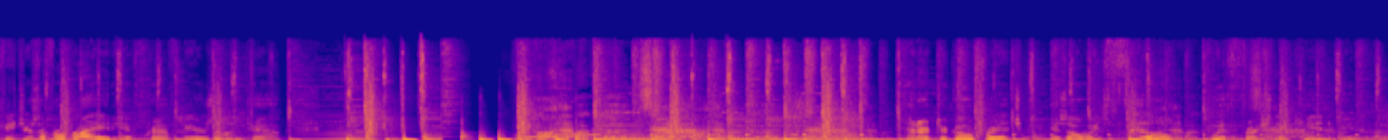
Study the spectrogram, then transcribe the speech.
features a variety of craft beers on tap. Time. And our to-go fridge is always filled with freshly canned beer.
